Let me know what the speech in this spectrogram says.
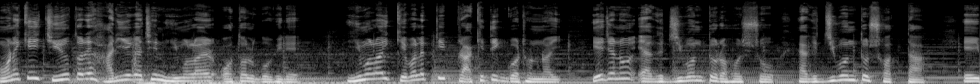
অনেকেই চিরতরে হারিয়ে গেছেন হিমালয়ের অতল গভীরে। হিমালয় কেবল একটি প্রাকৃতিক গঠন নয়, এ যেন এক জীবন্ত রহস্য, এক জীবন্ত সত্তা। এই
